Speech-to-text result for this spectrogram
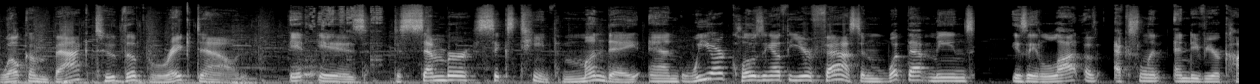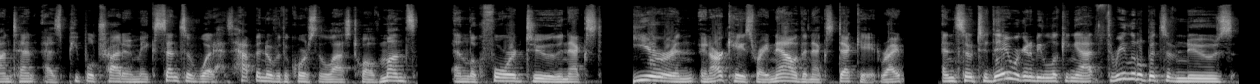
Welcome back to The Breakdown. It is December 16th, Monday, and we are closing out the year fast. And what that means is a lot of excellent end of year content as people try to make sense of what has happened over the course of the last 12 months and look forward to the next year, in, in our case right now, the next decade, right? And so today we're going to be looking at three little bits of news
